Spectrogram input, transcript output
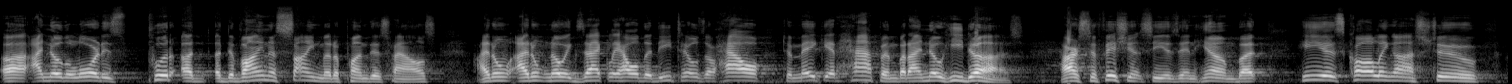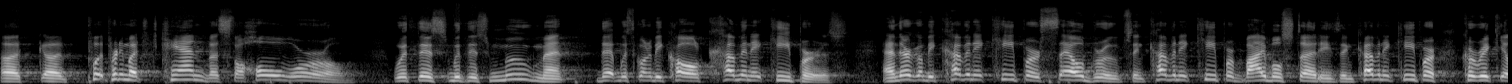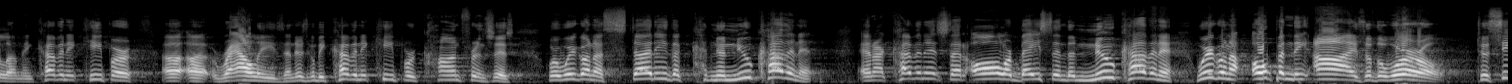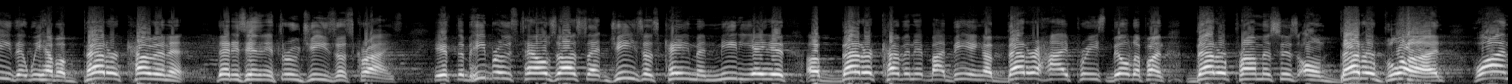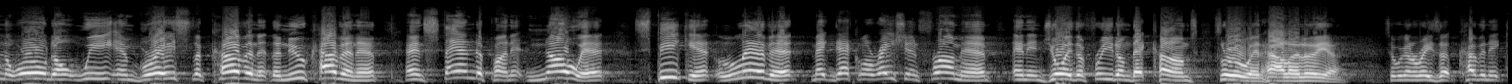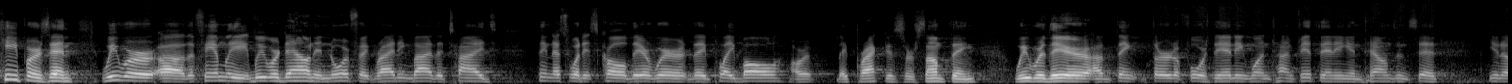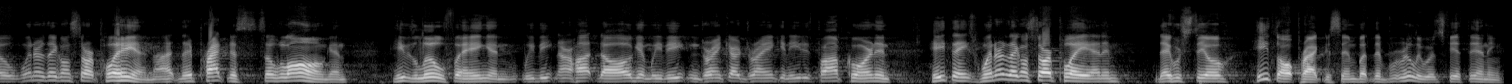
Uh, I know the Lord has put a, a divine assignment upon this house. I don't, I don't know exactly how all the details of how to make it happen, but I know He does. Our sufficiency is in Him, but He is calling us to uh, uh, put pretty much canvas the whole world with this, with this movement that was going to be called covenant keepers. And there are going to be covenant keeper cell groups and covenant keeper Bible studies and covenant keeper curriculum and covenant keeper uh, uh, rallies. And there's going to be covenant keeper conferences where we're going to study the, the new covenant and our covenants that all are based in the new covenant, we're going to open the eyes of the world to see that we have a better covenant that is in and through Jesus Christ. If the Hebrews tells us that Jesus came and mediated a better covenant by being a better high priest built upon better promises on better blood, why in the world don't we embrace the covenant, the new covenant, and stand upon it, know it, speak it, live it, make declaration from it, and enjoy the freedom that comes through it? Hallelujah. So we're going to raise up covenant keepers and we were, uh, the family, we were down in Norfolk riding by the tides. I think that's what it's called there, where they play ball or they practice or something. We were there, I think, third or fourth inning, one time, fifth inning, and Townsend said, You know, when are they going to start playing? I, they practiced so long. And he was a little thing, and we've eaten our hot dog, and we've eaten, drank our drink, and eat his popcorn. And he thinks, When are they going to start playing? And they were still, he thought, practicing, but it really was fifth inning.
